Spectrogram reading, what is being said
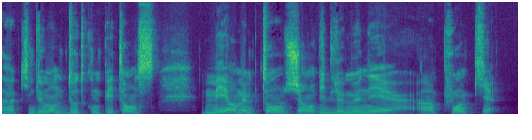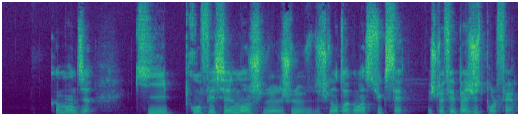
euh, qui me demande d'autres compétences mais en même temps j'ai envie de le mener à un point qui comment dire qui professionnellement je, je l'entends comme un succès. Je le fais pas juste pour le faire.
